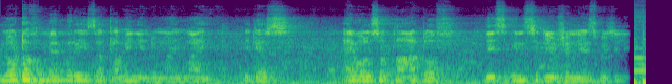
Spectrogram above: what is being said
lot of memories are coming into my mind because I'm also part of this institution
